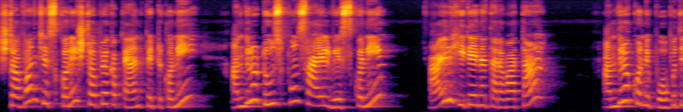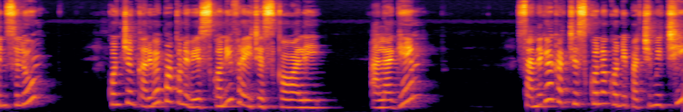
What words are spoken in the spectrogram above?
స్టవ్ ఆన్ చేసుకొని స్టవ్ ఒక ప్యాన్ పెట్టుకొని అందులో టూ స్పూన్స్ ఆయిల్ వేసుకొని ఆయిల్ హీట్ అయిన తర్వాత అందులో కొన్ని పోపు దినుసులు కొంచెం కరివేపాకును వేసుకొని ఫ్రై చేసుకోవాలి. అలాగే సన్నగా కట్ చేసుకున్న కొన్ని పచ్చిమిర్చి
